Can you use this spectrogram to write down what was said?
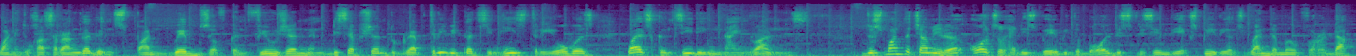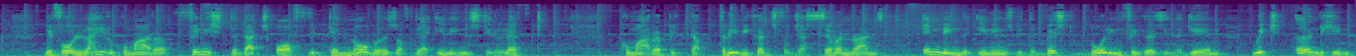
Wanindu Hasaranga then spun webs of confusion and deception to grab three wickets in his three overs whilst conceding nine runs. Dushmantha Chameera also had his way with the ball, dismissing the experienced van der Merwe for a duck before Lahiru Kumara finished the Dutch off with 10 overs of their innings still left. Kumara picked up 3 wickets for just 7 runs, ending the innings with the best bowling figures in the game, which earned him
